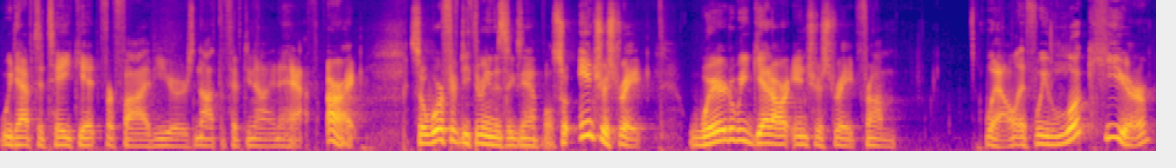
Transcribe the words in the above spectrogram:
we'd have to take it for five years, not the 59 and a half. All right. So we're 53 in this example. So interest rate, where do we get our interest rate from? Well, if we look here,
